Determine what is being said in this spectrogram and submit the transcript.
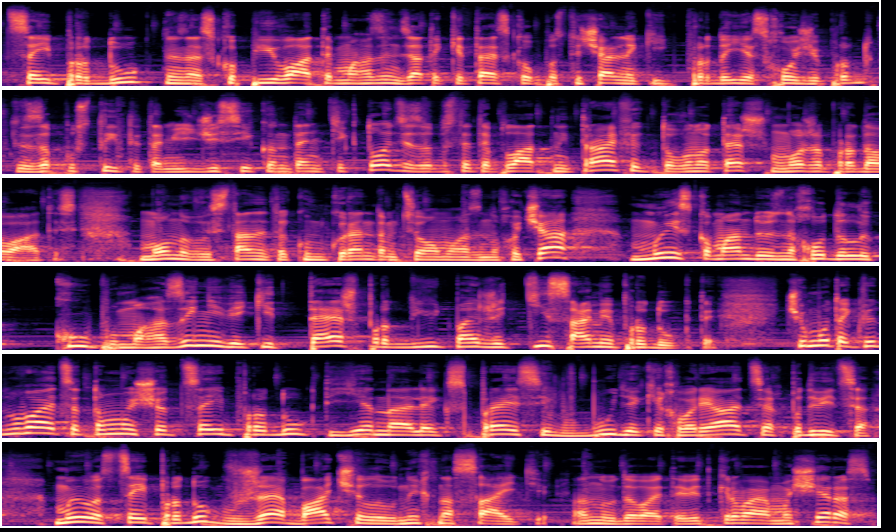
цей продукт, не знаю, скопіювати магазин, взяти китайського постачальника, який продає схожі продукти, запустити там UGC контент TikTok, запустити платний трафік, то воно теж може продаватись. Мовно, ви станете конкурентом цього магазину. Хоча ми з командою знаходили купу магазинів, які теж продають майже ті самі продукти. Чому так відбувається? Тому що цей продукт є на Аліекспресі в будь-яких варіаціях. Подивіться, ми ось цей продукт вже бачили у них на сайті. А ну давайте відкриваємо ще раз.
